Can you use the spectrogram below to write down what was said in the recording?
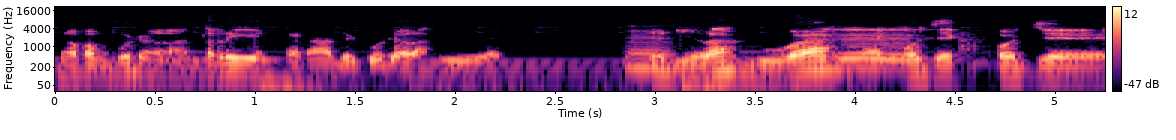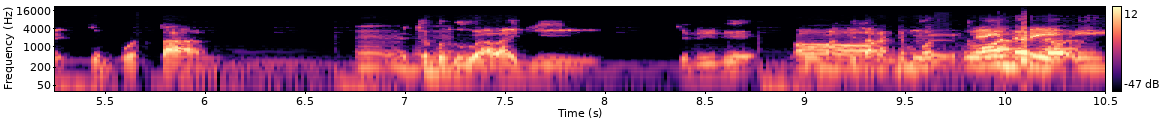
nyokap gue udah nganterin karena adek gue udah lahir Hmm. jadilah gue Hmm. naik ojek ojek jemputan Hmm, Nah, itu berdua lagi jadi di Oh, rumah kita kan juga jemput deket. lo dan Cengkri. doi.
